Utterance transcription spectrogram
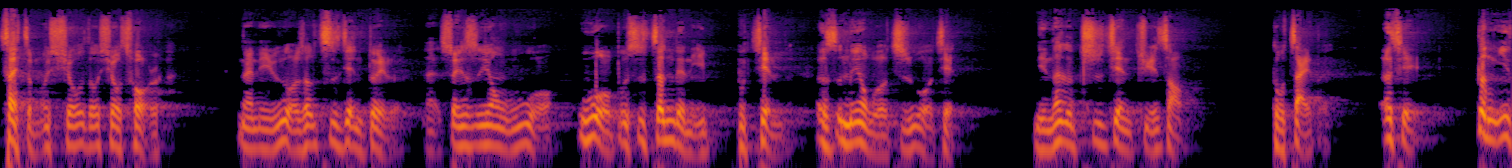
再怎么修都修错了。那你如果说自见对了，呃，随时用无我，无我不是真的你不见，而是没有我执我见，你那个知见觉照都在的，而且更因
